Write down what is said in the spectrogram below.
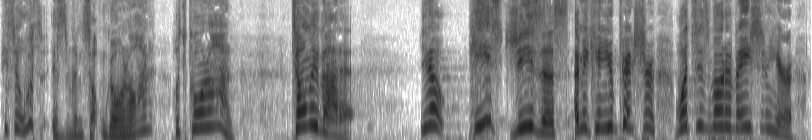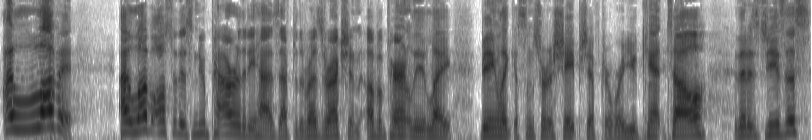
He said, What's, Has there been something going on? What's going on? Tell me about it. You know, he's Jesus. I mean, can you picture what's his motivation here? I love it. I love also this new power that he has after the resurrection of apparently like being like some sort of shapeshifter where you can't tell that it's Jesus.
